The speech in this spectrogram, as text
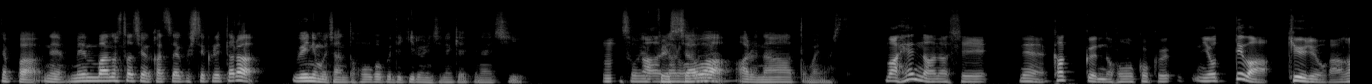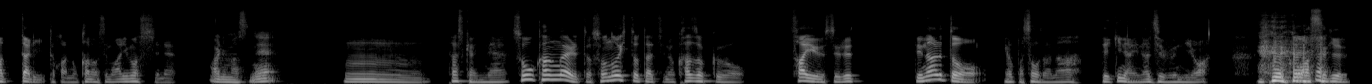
やっぱね、メンバーの人たちが活躍してくれたら、上にもちゃんと報告できるようにしなきゃいけないし、うんそういうプレッシャーはあるなと思いました。まあ変な話、ね、かっくんの報告によっては給料が上がったりとかの可能性もありますしね。ありますね。うーん、確かにね。そう考えるとその人たちの家族を左右するってなると、やっぱそうだな。できないな、自分には。怖すぎる。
